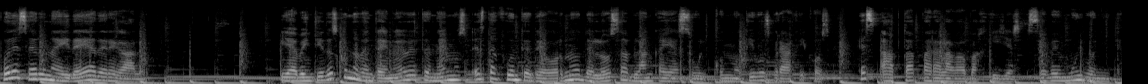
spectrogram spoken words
puede ser una idea de regalo. Y a 22,99 tenemos esta fuente de horno de losa blanca y azul con motivos gráficos. Es apta para lavavajillas, se ve muy bonita.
